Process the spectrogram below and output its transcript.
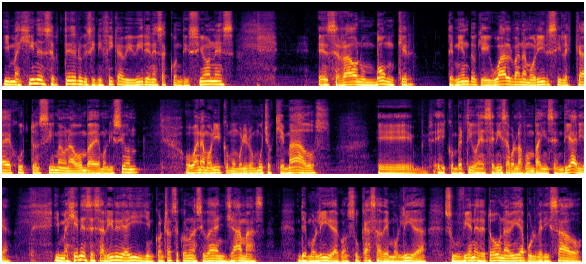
Imagínense ustedes lo que significa vivir en esas condiciones, encerrado en un búnker, temiendo que igual van a morir si les cae justo encima una bomba de demolición o van a morir como murieron muchos quemados, eh, eh, convertidos en ceniza por las bombas incendiarias. Imagínense salir de ahí y encontrarse con una ciudad en llamas, demolida, con su casa demolida, sus bienes de toda una vida pulverizados,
